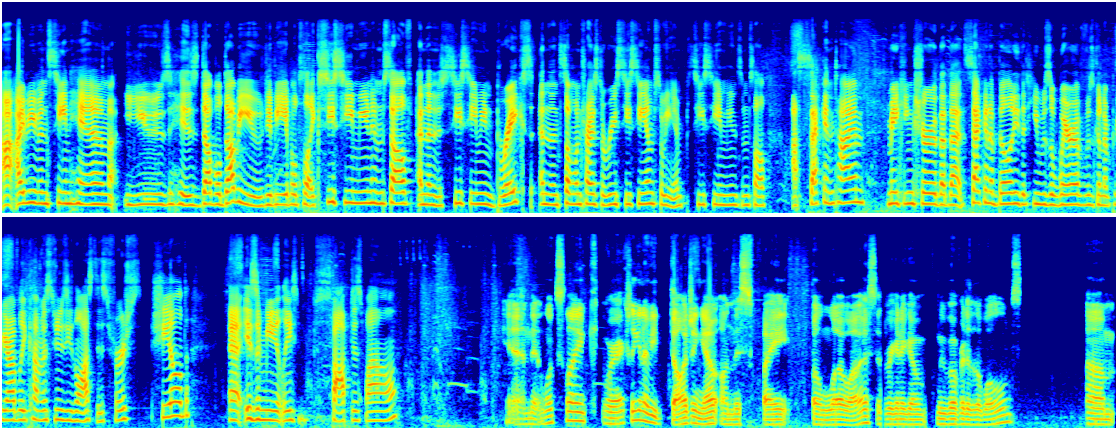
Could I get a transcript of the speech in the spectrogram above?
Uh, I've even seen him use his double W to be able to like CC immune himself, and then his CC immune breaks, and then someone tries to re-CC him, so he CC immunes himself a second time, making sure that that second ability that he was aware of was going to probably come as soon as he lost his first shield uh, is immediately stopped as well. And it looks like we're actually going to be dodging out on this fight below us. We're going to go move over to the wolves. Um,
